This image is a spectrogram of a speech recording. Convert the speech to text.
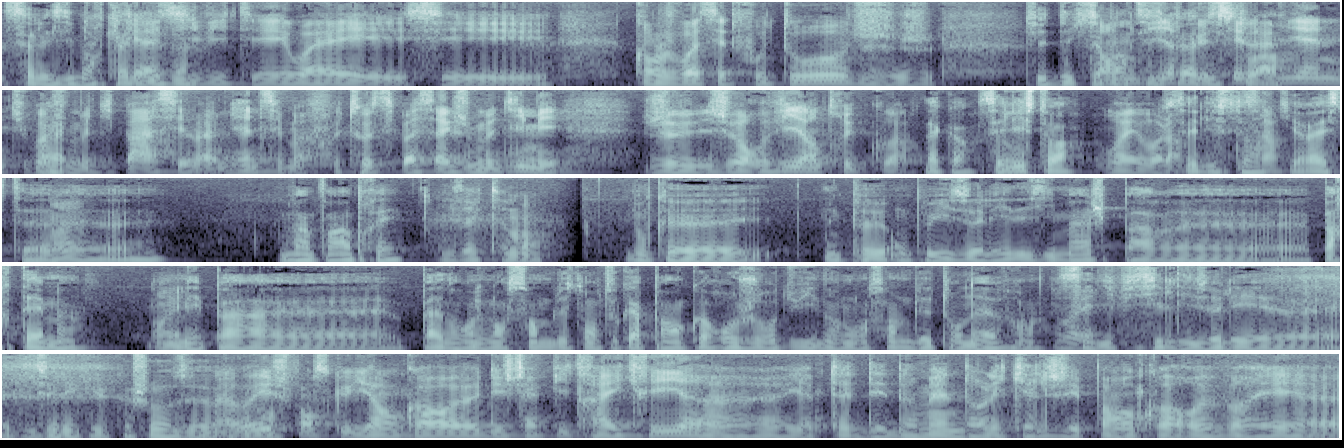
Ça les de créativité. Ouais, et c'est quand je vois cette photo, je, je- Tu te dis que sans me dire que c'est la mienne, tu vois. Ouais. Je me dis pas, ah, c'est ma mienne, c'est ma photo, c'est pas ça que je me dis, mais je, je revis un truc, quoi. D'accord, c'est l'histoire. Ouais, voilà. c'est l'histoire qui reste euh, 20 ans après. Exactement. Donc euh, on peut on peut isoler des images par euh, par thème, Ouais. mais pas euh, pas dans l'ensemble de ton. En tout cas, pas encore aujourd'hui dans l'ensemble de ton œuvre. Ouais. C'est difficile d'isoler euh, d'isoler quelque chose. euh, Bah oui, je pense qu'il y a encore euh, des chapitres à écrire. euh, Il y a peut-être des domaines dans lesquels j'ai pas encore œuvré. euh,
